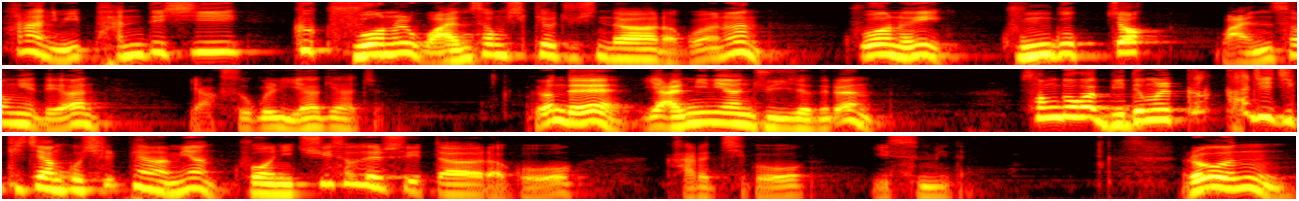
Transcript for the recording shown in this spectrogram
하나님이 반드시 그 구원을 완성시켜 주신다라고 하는 구원의 궁극적 완성에 대한 약속을 이야기하죠. 그런데 이 알미니안 주의자들은 성도가 믿음을 끝까지 지키지 않고 실패하면 구원이 취소될 수 있다라고 가르치고 있습니다. 여러분,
